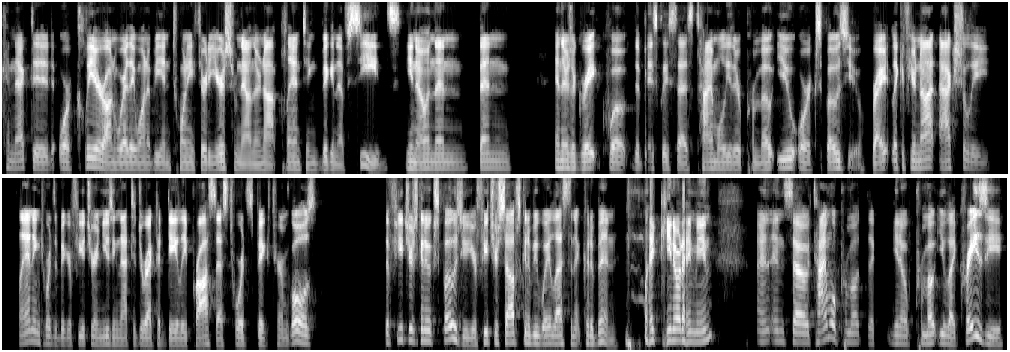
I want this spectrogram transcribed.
connected or clear on where they want to be in 20 30 years from now and they're not planting big enough seeds you know? And then then and there's a great quote that basically says time will either promote you or expose you right like if you're not actually planning towards a bigger future and using that to direct a daily process towards big term goals, the future is going to expose you. Your future self's going to be way less than it could have been. like, you know what I mean? And and so time will promote the, you know, promote you like crazy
